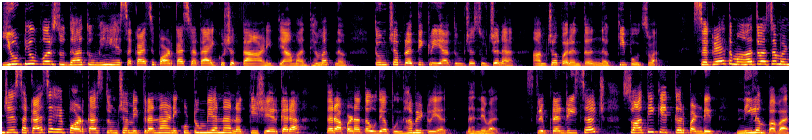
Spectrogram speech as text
यूट्यूबवर सुद्धा तुम्ही हे सकाळचे पॉडकास्ट आता ऐकू शकता आणि त्या माध्यमातनं तुमच्या प्रतिक्रिया तुमच्या सूचना आमच्यापर्यंत नक्की पोचवा. सगळ्यात महत्त्वाचं म्हणजे सकाळचं हे पॉडकास्ट तुमच्या मित्रांना आणि कुटुंबियांना नक्की शेअर करा. तर आपण आता उद्या पुन्हा भेटूयात. धन्यवाद. Script and research Swati Ketkar Pandit Neelam Pawar.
